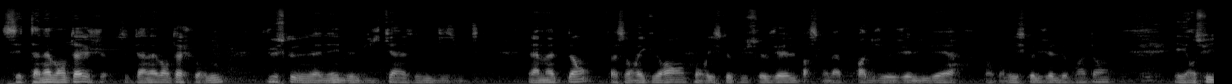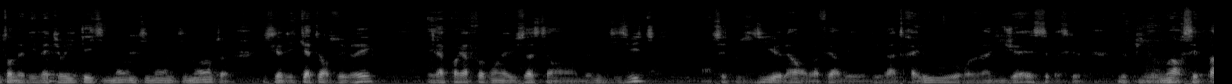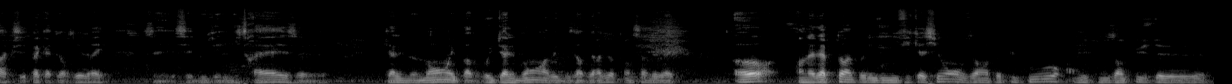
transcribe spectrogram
c'est un avantage, c'est un avantage pour nous jusque dans l'année 2015-2018. Là maintenant, de façon récurrente, on risque plus le gel parce qu'on n'a pas de gel l'hiver, donc on risque le gel de printemps. Et ensuite, on a des maturités qui montent, qui montent, qui montent, jusqu'à des 14 degrés. Et la première fois qu'on a vu ça, c'était en 2018. On s'est tous dit, là, on va faire des, vins très lourds, euh, indigestes, parce que le pinot noir, c'est pas que c'est pas 14 degrés. C'est c'est 12,5, 13, euh, calmement et pas brutalement, avec des températures de 35 degrés. Or, en adaptant un peu les vinifications, en faisant un peu plus court, en utilisant plus de,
